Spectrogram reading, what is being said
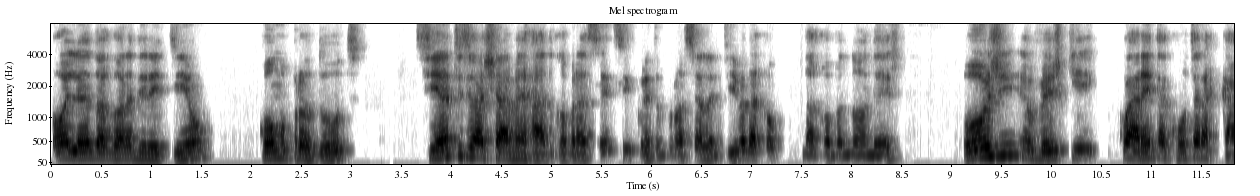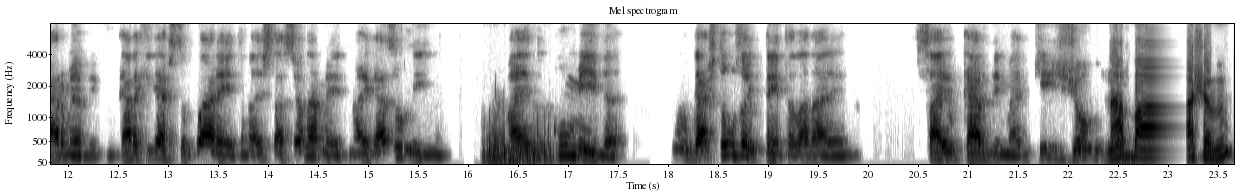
olhando agora direitinho, como produto, se antes eu achava errado cobrar 150 por uma seletiva da Copa, da Copa do Nordeste, hoje eu vejo que 40 conto era caro, meu amigo. O cara que gastou 40 mais estacionamento, mais gasolina, mais comida, gastou uns 80 lá na arena. Saiu caro demais. Que jogo. Na todo. baixa, viu?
